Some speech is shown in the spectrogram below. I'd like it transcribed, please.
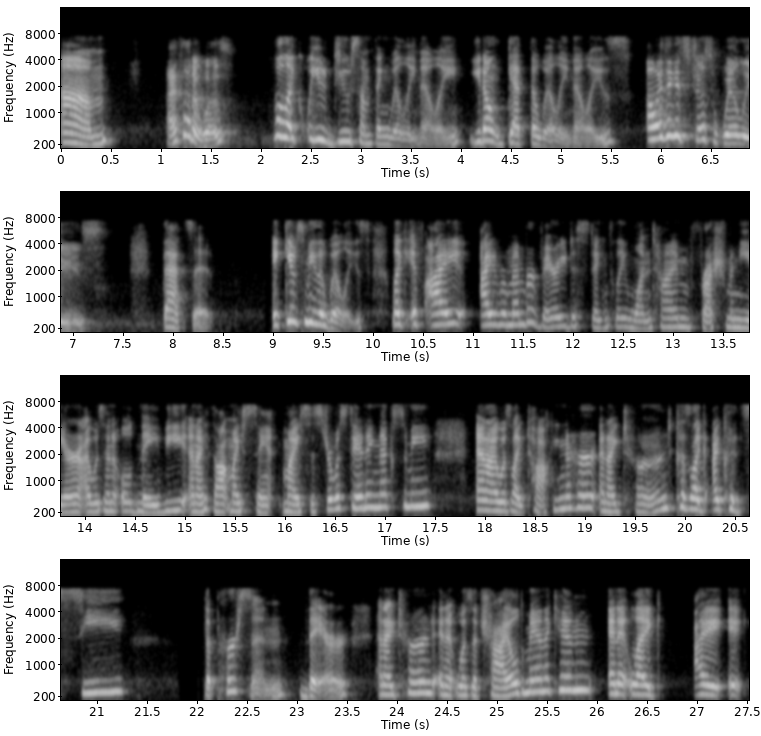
Um I thought it was. Well, like you do something willy nilly. You don't get the willy nillies. Oh, I think it's just willies. That's it. It gives me the willies. Like if I I remember very distinctly one time freshman year I was in Old Navy and I thought my sa- my sister was standing next to me and I was like talking to her and I turned cuz like I could see the person there and I turned and it was a child mannequin and it like I it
